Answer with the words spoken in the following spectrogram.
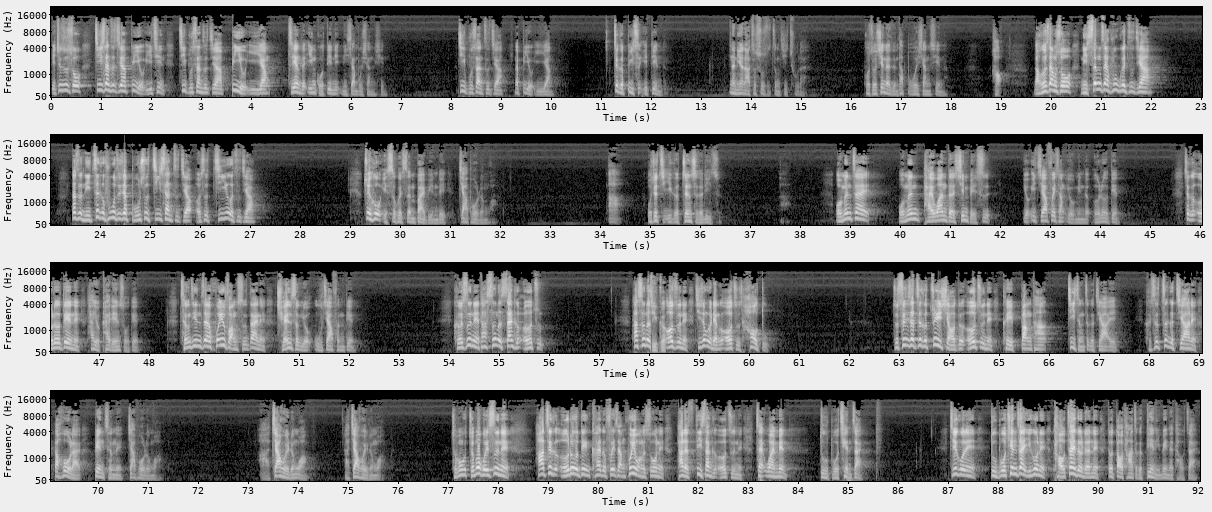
也就是说，积善之家必有余庆，积不善之家必有余殃。这样的因果定律，你相不相信？积不善之家，那必有余殃，这个必是一定的。那你要拿出事实证据出来，或者说现在人他不会相信了。好，老和尚说：“你生在富贵之家，但是你这个富贵之家不是积善之家，而是积恶之家。”最后也是会身败名裂、家破人亡。啊，我就举一个真实的例子。啊，我们在我们台湾的新北市有一家非常有名的鹅肉店。这个鹅肉店呢，它有开连锁店，曾经在辉煌时代呢，全省有五家分店。可是呢，他生了三个儿子。他生了几个儿子呢？其中有两个儿子好赌，只剩下这个最小的儿子呢，可以帮他继承这个家业。可是这个家呢，到后来变成了家破人亡，啊，家毁人亡，啊，家毁人亡。怎么怎么回事呢？他这个鹅肉店开得非常辉煌的时候呢，他的第三个儿子呢，在外面赌博欠债。结果呢，赌博欠债以后呢，讨债的人呢，都到他这个店里面来讨债。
